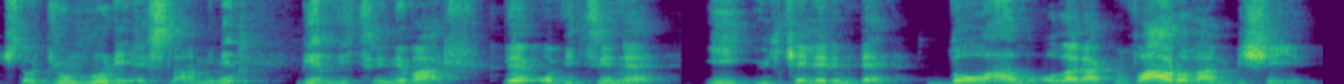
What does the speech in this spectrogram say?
İşte o Cumhuri Eslami'nin bir vitrini var. Ve o vitrine ülkelerinde doğal olarak var olan bir şeyi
